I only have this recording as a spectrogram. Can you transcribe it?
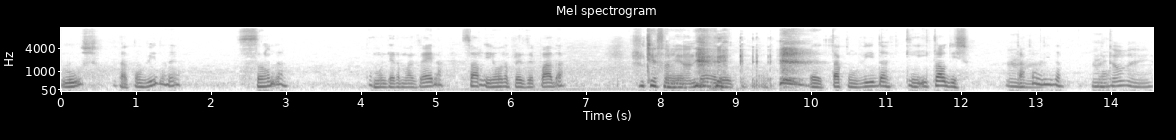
Lúcio, tá com vida, né? Sandra, a mulher mais velha, Saliona, presepada, Que é Saliane. é, é, é, tá com vida. que- E Claudício, tá com vida. Né? Muito bem.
